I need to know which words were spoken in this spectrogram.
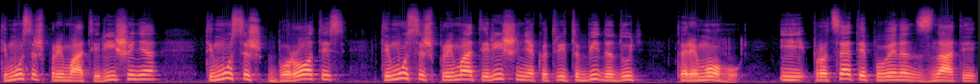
Ти мусиш приймати рішення, ти мусиш боротись, ти мусиш приймати рішення, котрі тобі дадуть перемогу. І про це ти повинен знати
